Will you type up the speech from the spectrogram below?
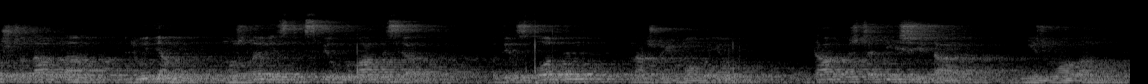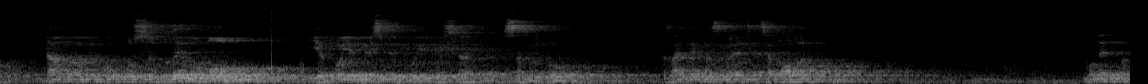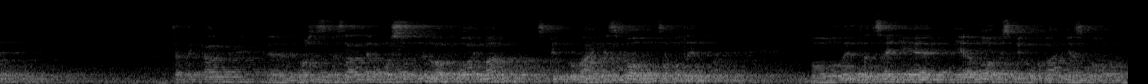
того, що дав нам людям можливість спілкуватися один з одним нашою мовою, дав ще більший дар, ніж мова, дав нам таку особливу мову, якою ми спілкуємося самим Богом. Знаєте, як називається ця мова? Молитва. Це така, е, можна сказати, особлива форма спілкування з Богом. Це молитва. Бо молитва це є діалог спілкування з Богом.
